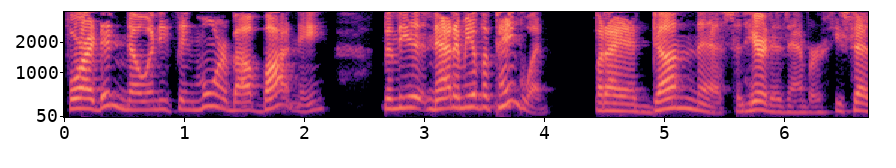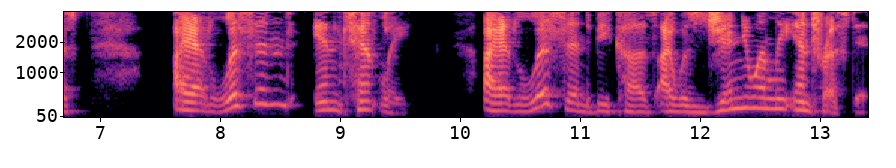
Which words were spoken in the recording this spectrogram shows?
for I didn't know anything more about botany than the anatomy of a penguin. But I had done this, and here it is, Amber. He says, I had listened intently. I had listened because I was genuinely interested,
